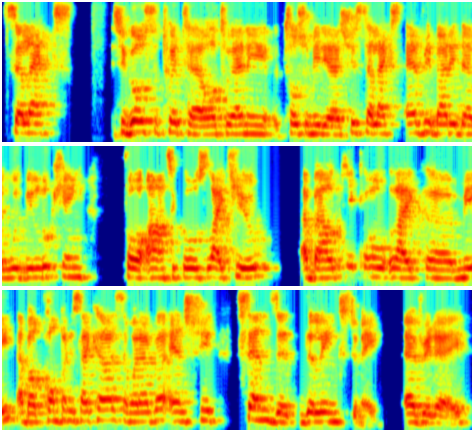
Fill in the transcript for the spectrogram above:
selects she goes to Twitter or to any social media. She selects everybody that would be looking for articles like you about people like uh, me, about companies like us and whatever. And she sends it, the links to me every day.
